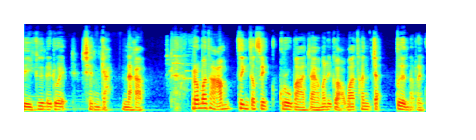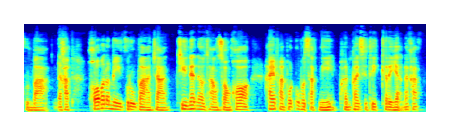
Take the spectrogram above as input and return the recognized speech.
ดีขึ้นได้ด้วยเช่นกันนะครับเรามาถามสิ่งศักดิ์สิทธิ์ครูบาอาจารย์มาดีกว่าว่าท่านจะเตือนอะไรคุณบ้างนะครับ ขอบารมีครูบาอาจารย์ชี้แนะแนวทางสองข้อ ให้ผ่านพ้นอุปสรรคนี้พันภัยสิทธิกระยะนะครับ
